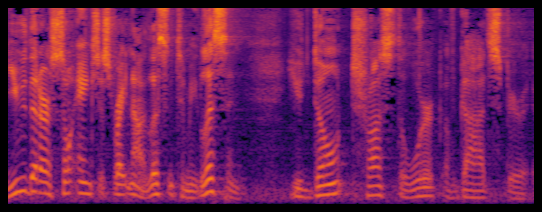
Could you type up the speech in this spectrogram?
you that are so anxious right now, listen to me, listen. You don't trust the work of God's Spirit.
